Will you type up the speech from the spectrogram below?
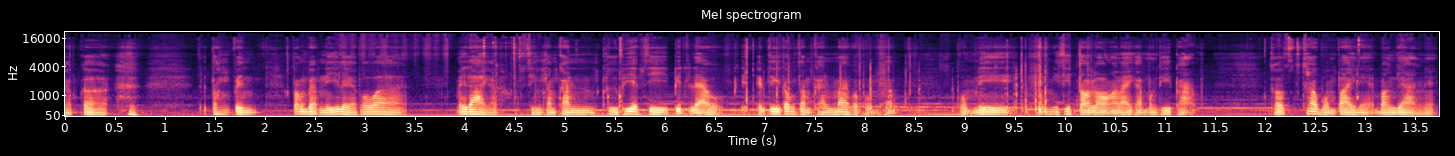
ครับก็ต้องเป็นต้องแบบนี้เลยครับเพราะว่าไม่ได้ครับ สิ่งสำคัญคือพี่เอฟซีปิดแล้วเอฟซีต้องสำคัญมากกว่าผมครับ ผมนี่ไม่มีสิทธิ์ต่อรองอะไรครับบางทีภาพเขาเช่าผมไปเนี่ยบางอย่างเนี่ย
